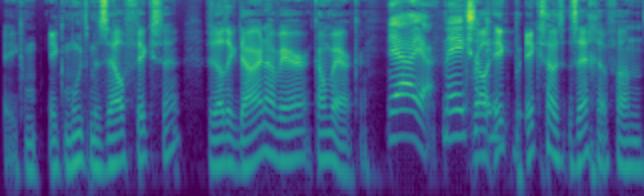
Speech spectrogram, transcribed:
ik, ik moet mezelf fixen, zodat ik daarna weer kan werken. Ja, ja. Nee, ik zou... Ik, ik zou zeggen van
